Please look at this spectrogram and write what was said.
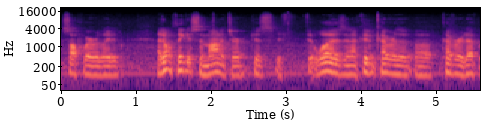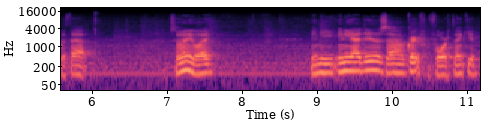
software related. I don't think it's the monitor because if, if, it was, then I couldn't cover the uh, cover it up with that. So anyway, any any ideas? I'm grateful for. Thank you.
